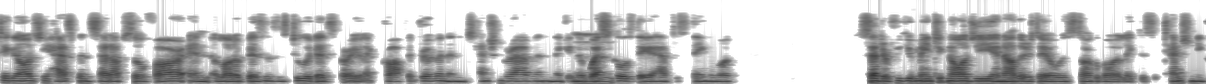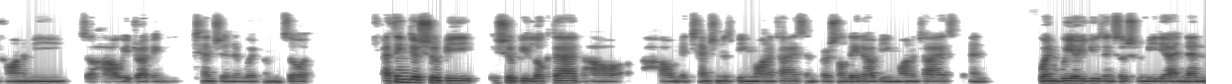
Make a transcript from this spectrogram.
technology has been set up so far and a lot of businesses do it that's very like profit driven and attention grabbing. Like in the mm. west coast they have this thing about center for humane technology and others they always talk about like this attention economy so how we're driving attention away from it. So i think there should be should be looked at how how attention is being monetized and personal data are being monetized. And when we are using social media and then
